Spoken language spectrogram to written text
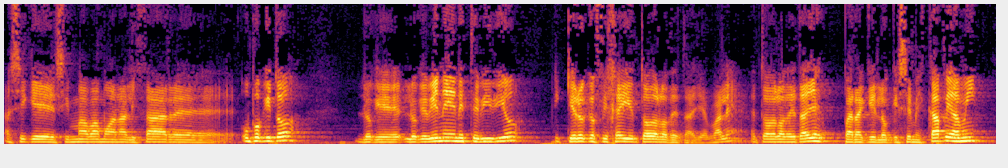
Así que sin más vamos a analizar eh, un poquito lo que, lo que viene en este vídeo y quiero que os fijéis en todos los detalles, ¿vale? En todos los detalles para que lo que se me escape a mí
